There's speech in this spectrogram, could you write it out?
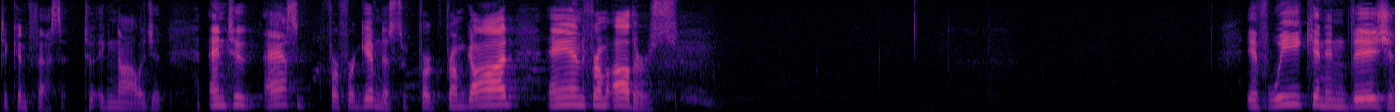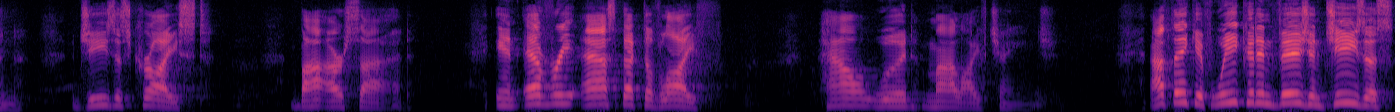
To confess it, to acknowledge it, and to ask for forgiveness for, from God and from others. If we can envision Jesus Christ by our side in every aspect of life, how would my life change? I think if we could envision Jesus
